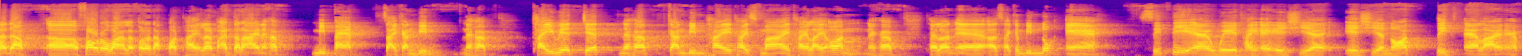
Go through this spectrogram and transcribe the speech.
ระดับเอ่อเฝ้าระวังแล้วก็ระดับปลอดภัย ระดับอันตรายนะครับ มี 8 สายการบินนะครับ ไทยเวียดเจ็ตนะครับ การบินไทย ไทยสมายไทยไลอ้อนนะครับ ไทยไลอ้อนแอร์สายการบินนกแอร์ซิตี้แอร์เวย์ไทยแอร์เอเชียเอเชียแอตแลนติกแอร์ไลน์นะครับ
